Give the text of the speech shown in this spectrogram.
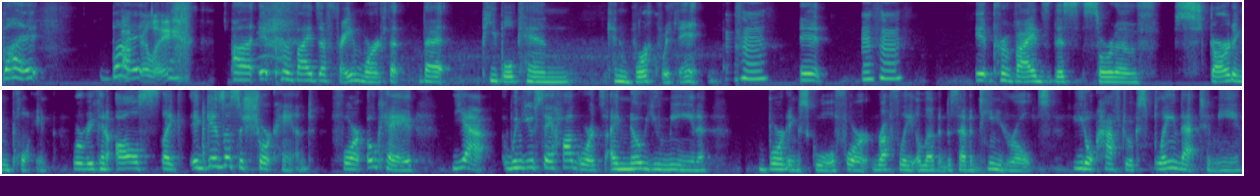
but Not but really. uh it provides a framework that that people can can work within. hmm It hmm it provides this sort of starting point where we can all like it gives us a shorthand for okay yeah when you say hogwarts i know you mean boarding school for roughly 11 to 17 year olds you don't have to explain that to me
